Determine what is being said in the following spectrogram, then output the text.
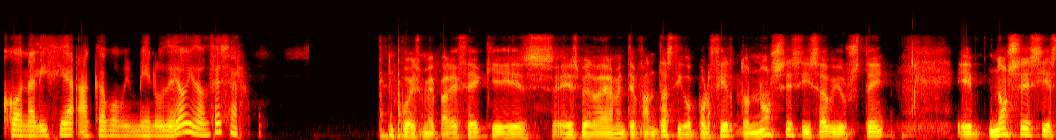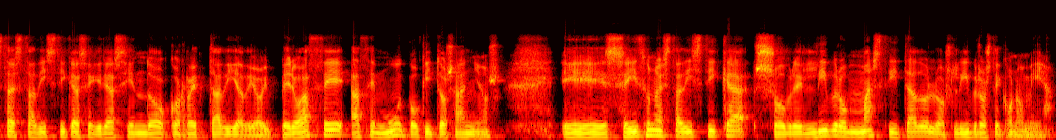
con Alicia acabo mi menú de hoy, don César. Pues me parece que es, es verdaderamente fantástico. Por cierto, no sé si sabe usted eh, no sé si esta estadística seguirá siendo correcta a día de hoy, pero hace, hace muy poquitos años eh, se hizo una estadística sobre el libro más citado en los libros de economía.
